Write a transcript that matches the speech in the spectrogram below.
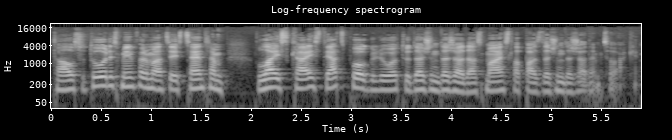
Talsu turismu informācijas centram, lai skaisti atspoguļotu dažna, dažādās mājaslapās dažna, dažādiem cilvēkiem.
